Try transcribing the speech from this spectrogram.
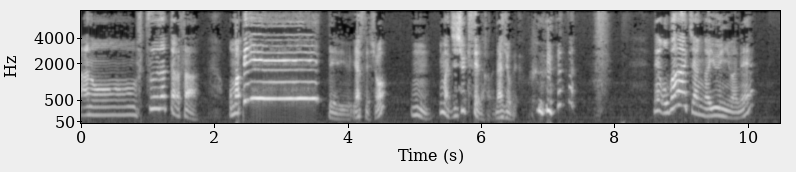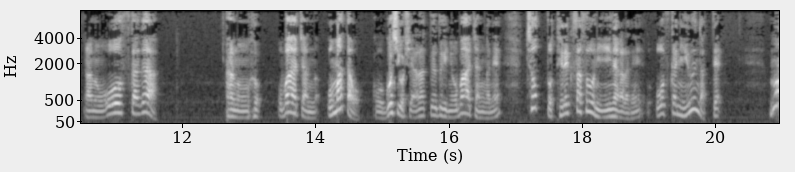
あのー、普通だったらさ、おまぺーっていうやつでしょ？うん。今自主規制だから大丈夫だよ。ね、おばあちゃんが言うにはね、あの、大塚が、あの、おばあちゃんのお股をこうゴシゴシ洗ってる時におばあちゃんがね、ちょっと照れくさそうに言いながらね、大塚に言うんだって。もう、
